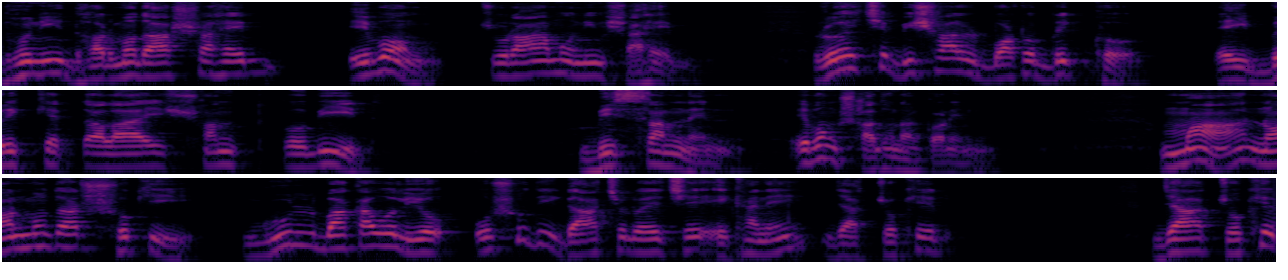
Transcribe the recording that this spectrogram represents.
ধনী ধর্মদাস সাহেব এবং চূড়ামণি সাহেব। রয়েছে বিশাল বটবৃক্ষ। এই বৃক্ষের তলায় সন্ত কবির বিশ্রাম নেন এবং সাধনা করেন। মা নর্মদার সখী গুল বাকাবলীয় ওষুধি গাছ রয়েছে এখানে যা চোখের যা চোখের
